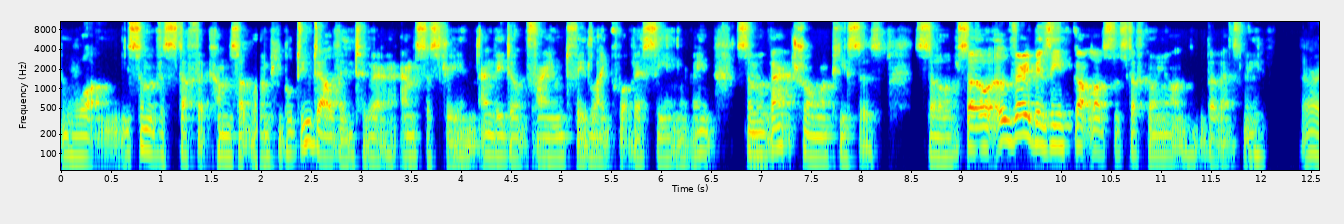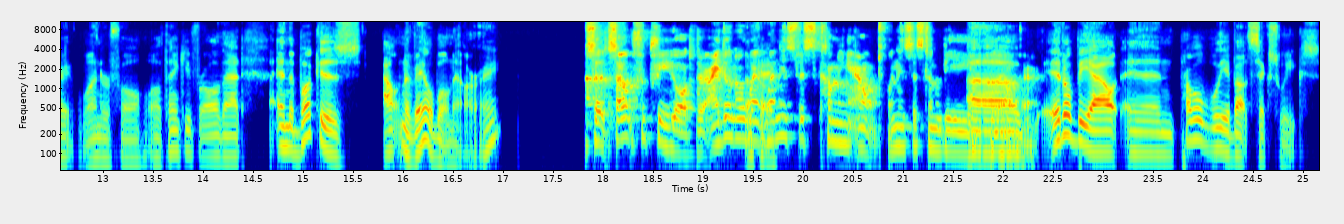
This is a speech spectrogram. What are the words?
what some of the stuff that comes up when people do delve into their ancestry and, and they don't find they like what they're seeing, right? Some of that trauma pieces. So, so uh, very busy, got lots of stuff going on, but that's me. All right, wonderful. Well, thank you for all that. And the book is out and available now, right? So it's out for pre-order. I don't know when. Okay. When is this coming out? When is this going to be? Uh, it'll be out in probably about six weeks.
